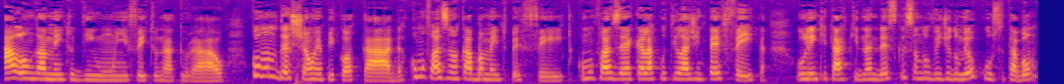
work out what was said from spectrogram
alongamento de unha efeito natural, como não deixar unha picotada, como fazer um acabamento perfeito, como fazer aquela cutilagem perfeita, o link está aqui na descrição do vídeo do meu curso, tá bom?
